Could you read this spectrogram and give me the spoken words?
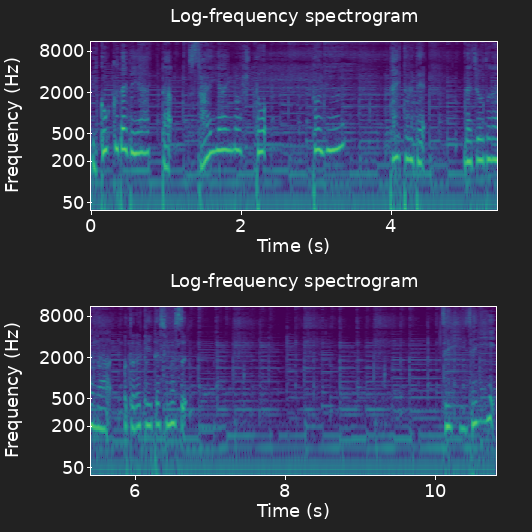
異国で出会った最愛の人というタイトルでラジオドラマお届けいたします。ぜひぜひ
